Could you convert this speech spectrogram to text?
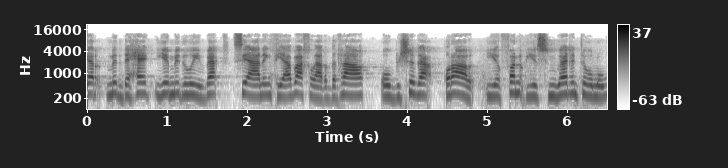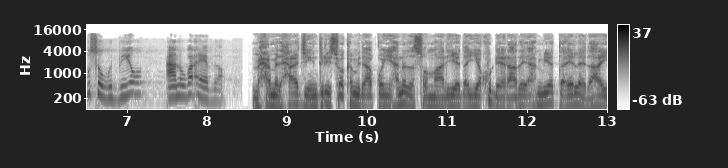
yar mid dhexe iyo mid weynba si aanay waxyaaba akhlaaq darra oo bulshada qoraal iyo fan iyo suugaan intaba loogu soo gudbiyo aan uga reebno maxamed xaaji ingiriis oo ka mid ah aqoon-yahanada soomaaliyeed ayaa ku dheeraaday ahmiyadda ay leedahay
